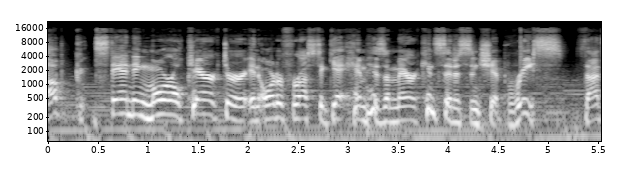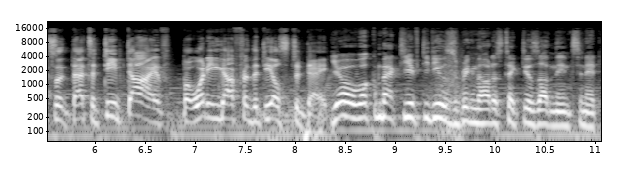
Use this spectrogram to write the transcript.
upstanding moral character in order for us to get him his American citizenship. Reese. That's a that's a deep dive. But what do you got for the deals today? Yo, welcome back to UFD Deals. We bring the hottest tech deals out on the internet.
